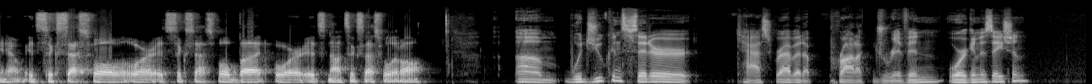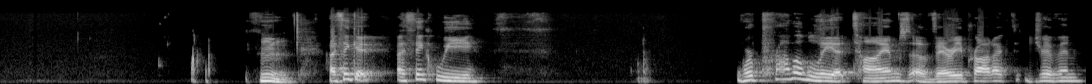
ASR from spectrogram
you know it's successful or it's successful but or it's not successful at all um, would you consider TaskRabbit a product driven organization hmm i think it i think we we're probably at times a very product driven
